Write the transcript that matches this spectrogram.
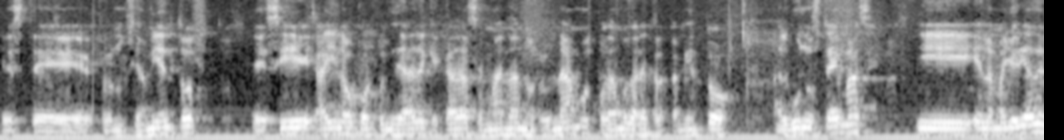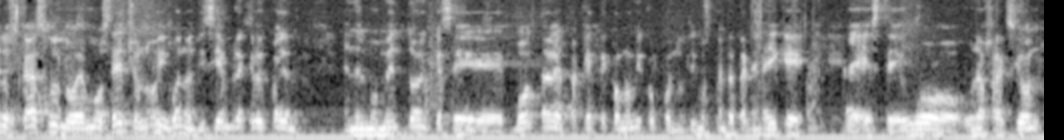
este, pronunciamientos, eh, sí hay la oportunidad de que cada semana nos reunamos, podamos darle tratamiento a algunos temas y en la mayoría de los casos lo hemos hecho, ¿no? Y bueno, en diciembre creo que en el momento en que se vota el paquete económico, pues nos dimos cuenta también ahí que eh, este, hubo una fracción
